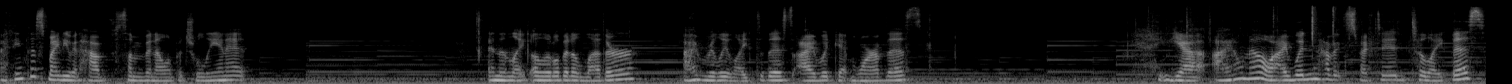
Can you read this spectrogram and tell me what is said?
I think this might even have some vanilla patchouli in it. And then like a little bit of leather I really liked this. I would get more of this. Yeah, I don't know. I wouldn't have expected to like this.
